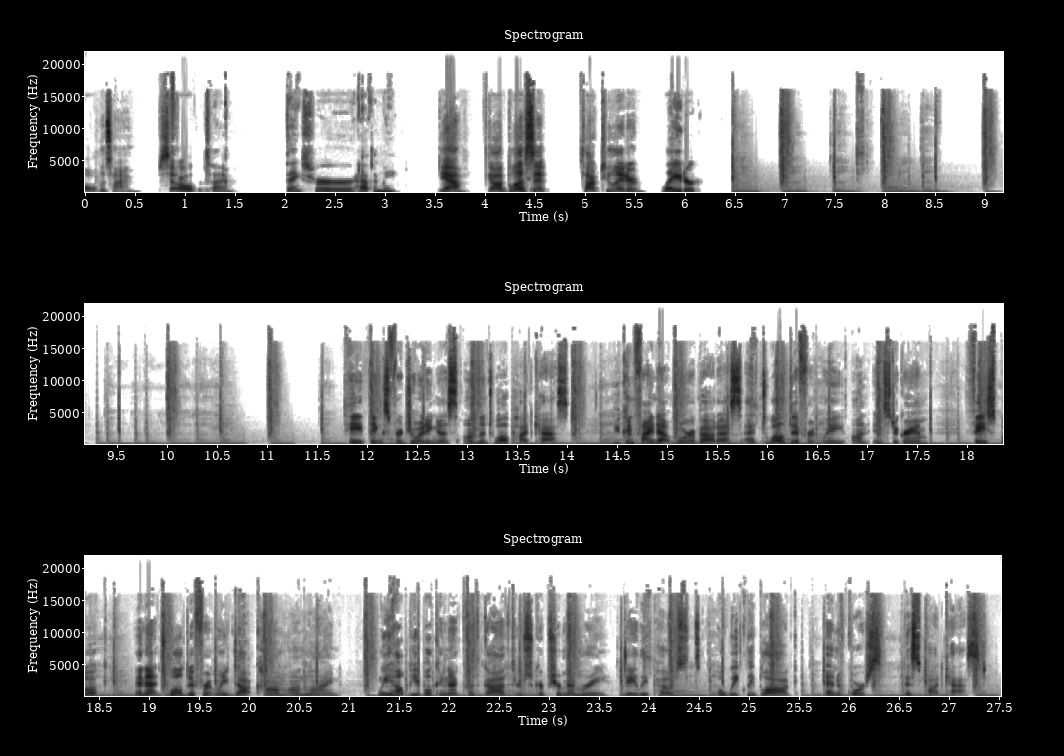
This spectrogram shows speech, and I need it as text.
all the time. So, all the time. Thanks for having me. Yeah. God bless it. Talk to you later. Later. Hey, thanks for joining us on the Dwell Podcast. You can find out more about us at Dwell Differently on Instagram, Facebook, and at dwelldifferently.com online. We help people connect with God through scripture memory, daily posts, a weekly blog, and of course, this podcast.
